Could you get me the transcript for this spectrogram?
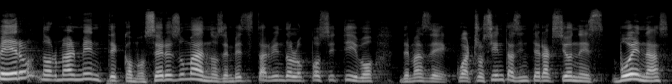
Pero normalmente como seres humanos, en vez de estar viendo lo positivo de más de 400 interacciones buenas,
